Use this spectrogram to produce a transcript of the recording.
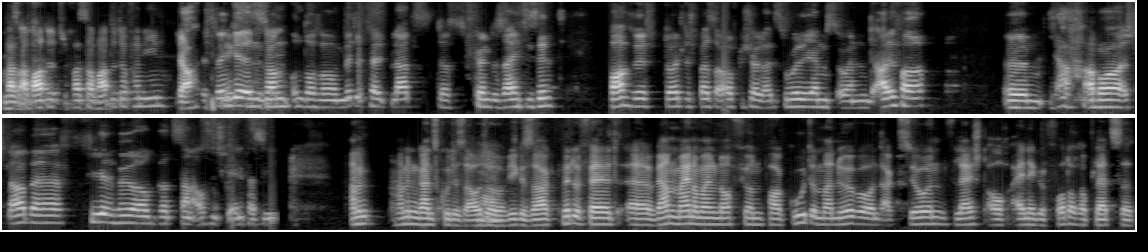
was erwartet, was erwartet er von Ihnen? Ja, ich denke, in, unter so Mittelfeldplatz, das könnte sein, sie sind fachlich deutlich besser aufgestellt als Williams und Alpha. Ähm, ja, aber ich glaube, viel höher wird es dann auch nicht gehen für sie. haben, haben ein ganz gutes Auto. Ja. Wie gesagt, Mittelfeld äh, wären meiner Meinung nach für ein paar gute Manöver und Aktionen vielleicht auch einige vordere Plätze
